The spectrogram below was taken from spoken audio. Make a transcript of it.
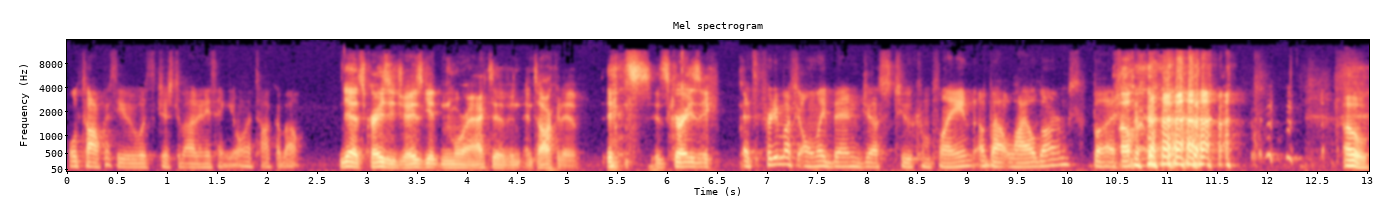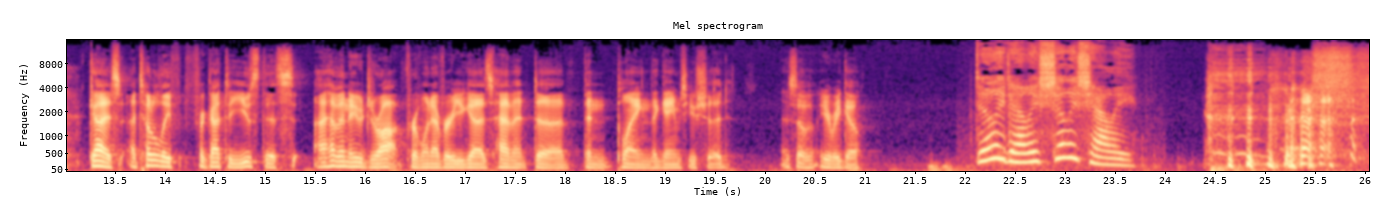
we'll talk with you with just about anything you want to talk about. Yeah, it's crazy. Jay's getting more active and, and talkative. It's it's crazy. It's pretty much only been just to complain about Wild Arms, but Oh, guys, I totally forgot to use this. I have a new drop for whenever you guys haven't uh, been playing the games you should. So here we go. Dilly dally, shilly shally.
